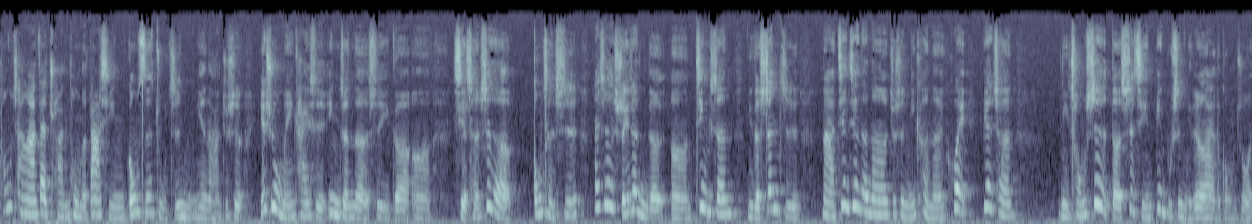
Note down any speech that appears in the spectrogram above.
通常啊，在传统的大型公司组织里面啊，就是也许我们一开始应征的是一个呃写程式的工程师，但是随着你的呃晋升，你的升职。那渐渐的呢，就是你可能会变成你从事的事情并不是你热爱的工作，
